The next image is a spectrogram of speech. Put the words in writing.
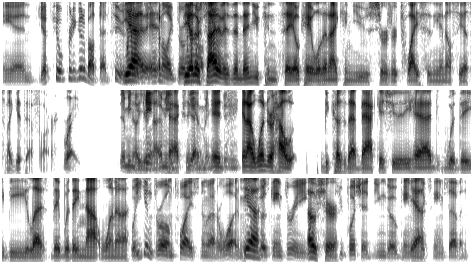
And you have to feel pretty good about that too. Yeah, So kinda like the other off. side of it is, and then you can say, okay, well then I can use Scherzer twice in the NLCS if I get that far. right? I mean, you know, you you're can't. not I mean, taxing yeah, I him, mean, you and can- and I wonder how because of that back issue that he had, would they be less? They would they not want to? well, you can throw him twice no matter what. I mean, Yeah. if it goes game three. Oh sure, If you push it, you can go game Yeah. six, game seven,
